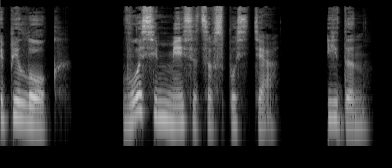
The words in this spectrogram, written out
Эпилог. Восемь месяцев спустя. Иден.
